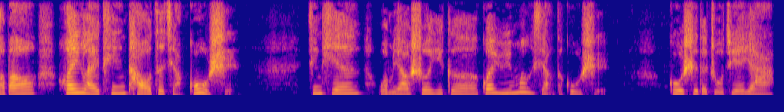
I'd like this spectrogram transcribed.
宝宝，欢迎来听桃子讲故事。今天我们要说一个关于梦想的故事。故事的主角呀，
